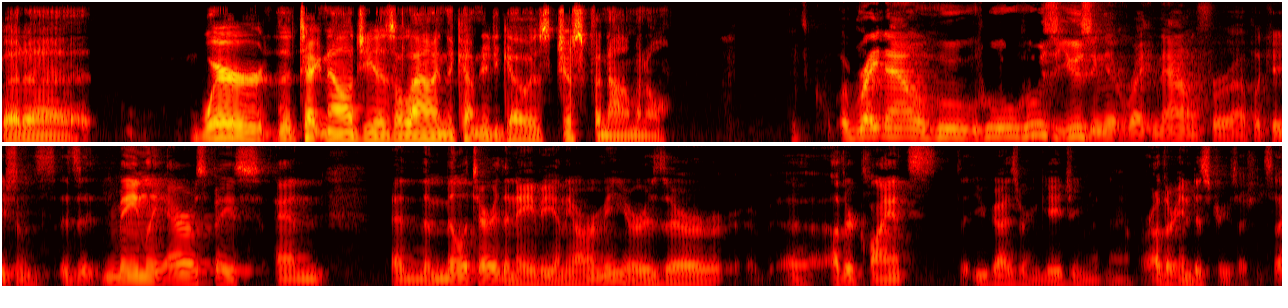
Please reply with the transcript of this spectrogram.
But uh, where the technology is allowing the company to go is just phenomenal right now who who who's using it right now for applications? Is it mainly aerospace and and the military the navy and the army or is there uh, other clients that you guys are engaging with now or other industries i should say?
